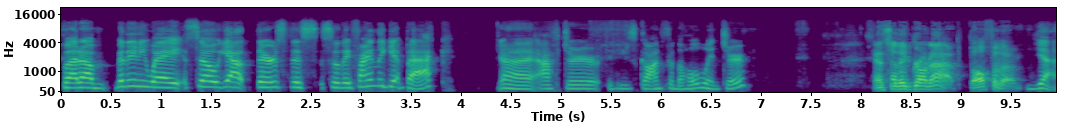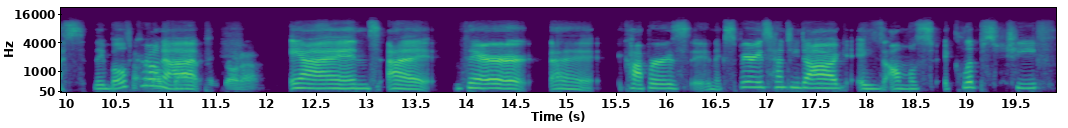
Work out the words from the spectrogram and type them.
but um but anyway so yeah there's this so they finally get back uh after he's gone for the whole winter And so they've grown up, both of them. yes they both grown Both up Grown up. and uh they're uh copper's an experienced hunting dog he's almost eclipsed chief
